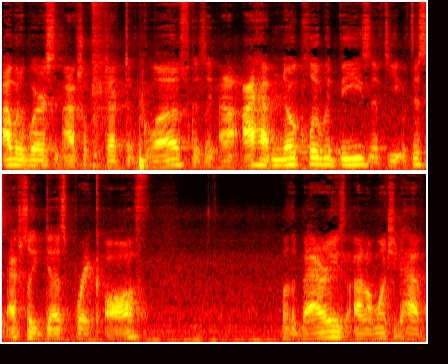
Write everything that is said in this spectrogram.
I would wear some actual protective gloves because I have no clue with these if, you, if this actually does break off of the batteries. I don't want you to have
